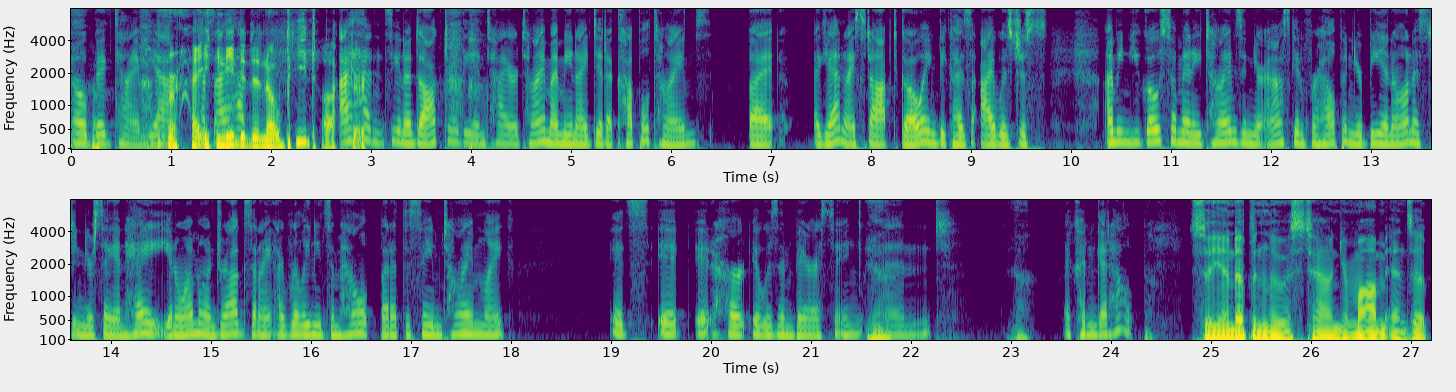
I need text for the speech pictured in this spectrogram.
Oh, big time. Yeah. right, You I needed an OB doctor. I hadn't seen a doctor the entire time. I mean, I did a couple times, but again, I stopped going because I was just, I mean, you go so many times and you're asking for help and you're being honest and you're saying, hey, you know, I'm on drugs and I, I really need some help. But at the same time, like, it's, it, it hurt. It was embarrassing. Yeah. And yeah. I couldn't get help. So you end up in Lewistown. Your mom ends up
